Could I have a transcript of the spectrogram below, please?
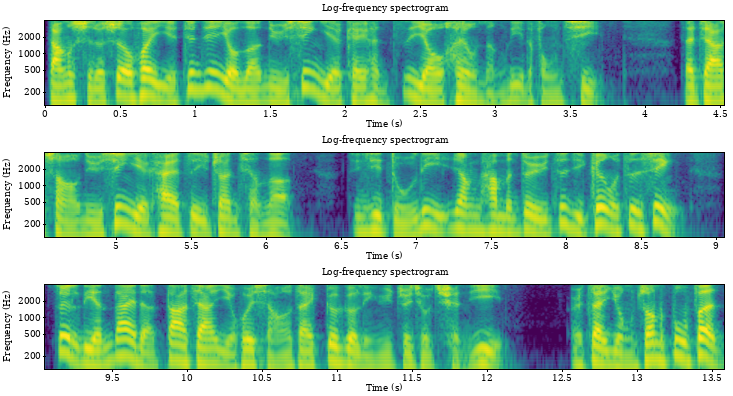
当时的社会也渐渐有了女性也可以很自由、很有能力的风气。再加上女性也开始自己赚钱了，经济独立让她们对于自己更有自信，所以连带的大家也会想要在各个领域追求权益。而在泳装的部分，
